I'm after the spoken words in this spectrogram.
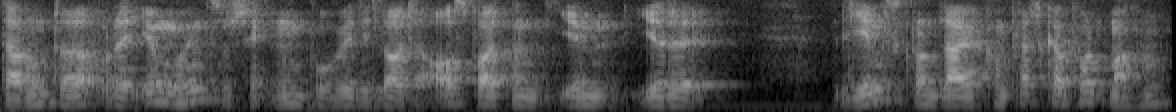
darunter oder irgendwo hinzuschicken, wo wir die Leute ausbeuten und ihren, ihre Lebensgrundlage komplett kaputt machen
